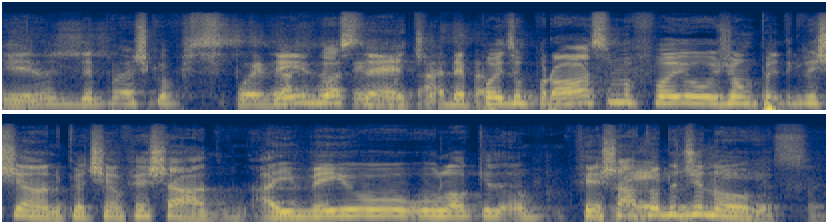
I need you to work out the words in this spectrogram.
Depois, depois acho que eu fiz seis ou sete. Depois o próximo foi o João Pedro Cristiano, que eu tinha fechado. Aí veio o lockdown, fechar tudo de novo. Isso.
